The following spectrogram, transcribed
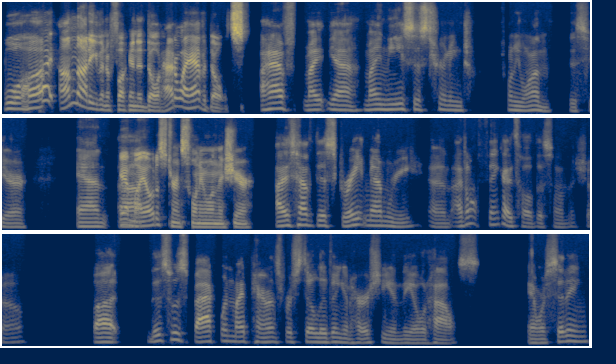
what? I'm not even a fucking adult. How do i have adults? I have my yeah, my niece is turning 21 this year. And yeah uh, my oldest turns 21 this year I have this great memory, and I don't think I told this on the show, but this was back when my parents were still living in Hershey in the old house. And we're sitting,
